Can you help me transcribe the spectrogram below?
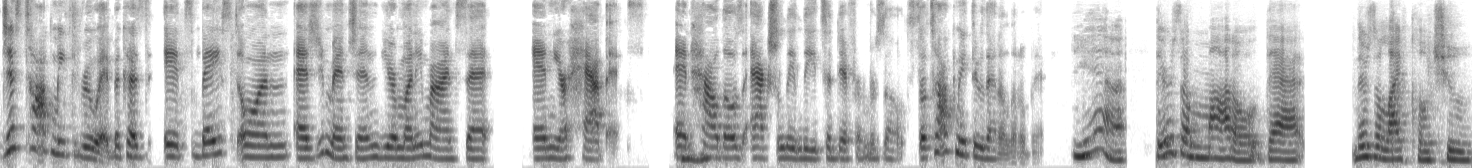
just talk me through it because it's based on, as you mentioned, your money mindset and your habits and mm-hmm. how those actually lead to different results. So, talk me through that a little bit. Yeah, there's a model that there's a life coach who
